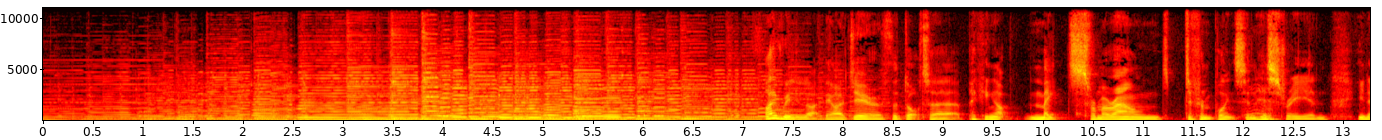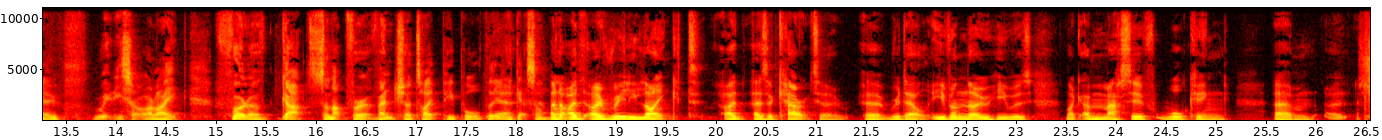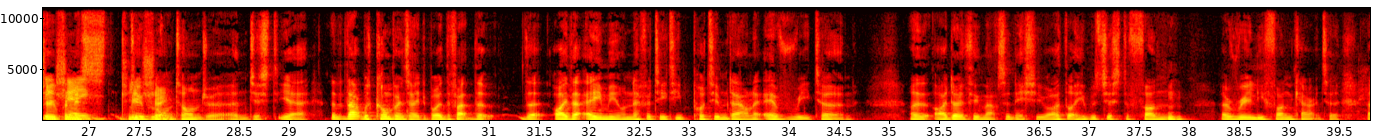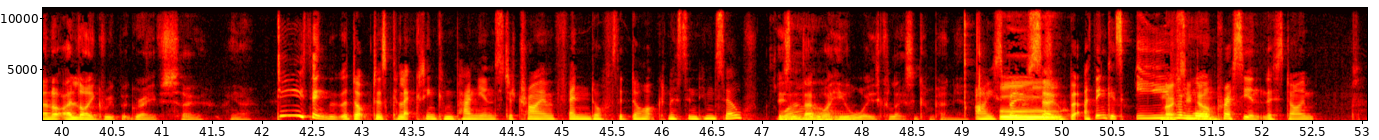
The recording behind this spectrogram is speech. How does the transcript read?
I really like the idea of the Doctor picking up mates from around different points in history and, you know, really sort of like full of guts and up for adventure type people that he gets on and I. I really liked I, as a character uh, Riddell, even though he was like a massive walking um, uh, Chauvinist double cliche. entendre, and just yeah, that was compensated by the fact that that either Amy or Nefertiti put him down at every turn. I, I don't think that's an issue. I thought he was just a fun, a really fun character, and I, I like Rupert Graves, so you know. Do you think that the Doctor's collecting companions to try and fend off the darkness in himself? Isn't that why he always collects a companion? I suppose so, but I think it's even Nicely more done. prescient this time.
